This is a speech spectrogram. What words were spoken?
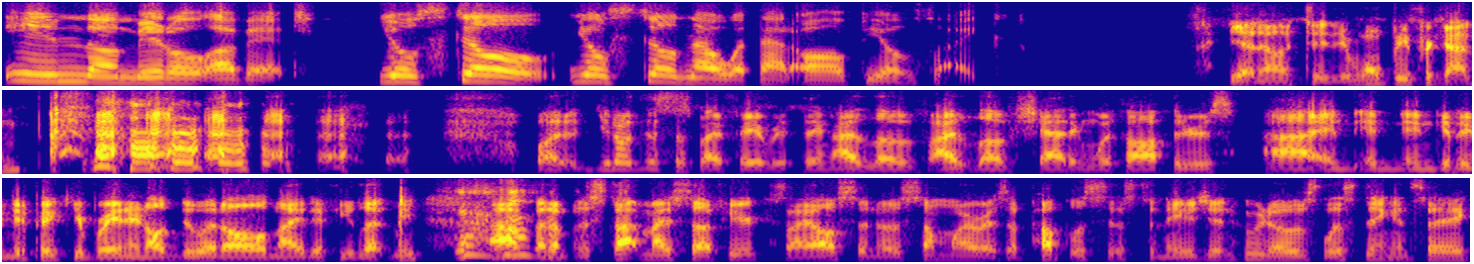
in the middle of it. You'll still you'll still know what that all feels like. Yeah, no, it, it won't be forgotten. Well, you know, this is my favorite thing. I love I love chatting with authors uh, and, and and getting to pick your brain, and I'll do it all night if you let me. Uh, but I'm going to stop myself here because I also know somewhere as a publicist, an agent, who knows, listening and saying,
